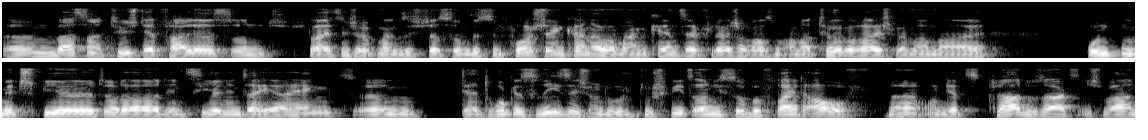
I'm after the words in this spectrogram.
Ähm, was natürlich der Fall ist, und ich weiß nicht, ob man sich das so ein bisschen vorstellen kann, aber man kennt es ja vielleicht auch aus dem Amateurbereich, wenn man mal unten mitspielt oder den Zielen hinterherhängt. Ähm, der Druck ist riesig und du, du spielst auch nicht so befreit auf. Ne? Und jetzt klar, du sagst, ich war,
